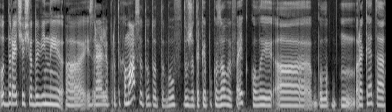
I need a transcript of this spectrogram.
от, до речі, щодо війни Ізраїлю проти Хамасу, тут от був дуже такий показовий фейк, коли була ракета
